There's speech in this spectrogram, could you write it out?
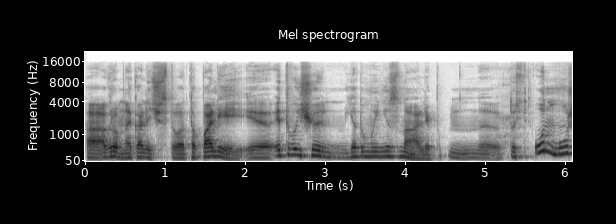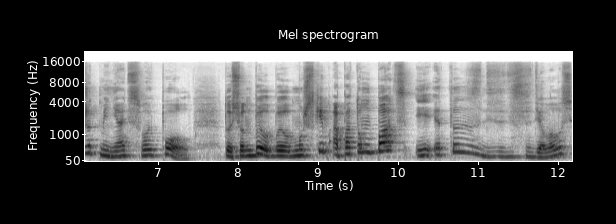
э, огромное количество тополей, этого еще, я думаю, не знали. То есть он может менять свой пол. То есть он был, был мужским, а потом бац, и это сделалось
